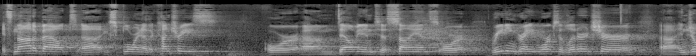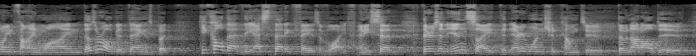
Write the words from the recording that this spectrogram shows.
It's not about uh, exploring other countries or um, delving into science or reading great works of literature, uh, enjoying fine wine. Those are all good things, but he called that the aesthetic phase of life. And he said there's an insight that everyone should come to, though not all do,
